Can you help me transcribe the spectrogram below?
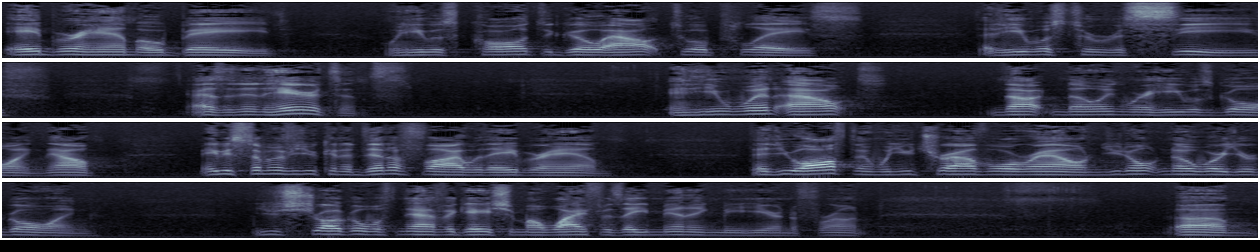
Abraham obeyed when he was called to go out to a place that he was to receive as an inheritance. And he went out not knowing where he was going. Now, maybe some of you can identify with Abraham. That you often, when you travel around, you don't know where you're going you struggle with navigation. My wife is amening me here in the front. Um,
